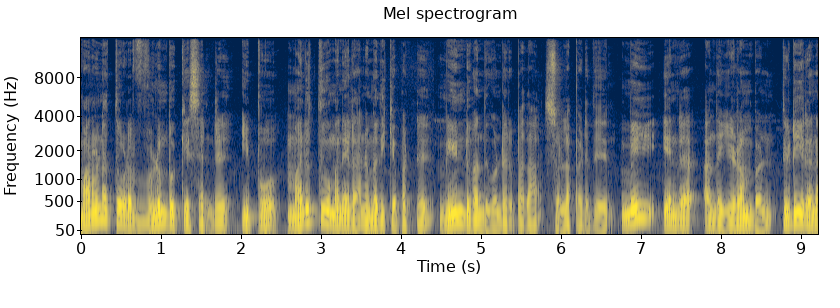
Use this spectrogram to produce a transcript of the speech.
மரணத்தோட விளிம்புக்கு சென்று இப்போ மருத்துவமனையில் அனுமதிக்கப்பட்டு மீண்டு வந்து கொண்டிருப்பதா சொல்லப்படுது. மெய் என்ற அந்த இளம்பெண் திடீரென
